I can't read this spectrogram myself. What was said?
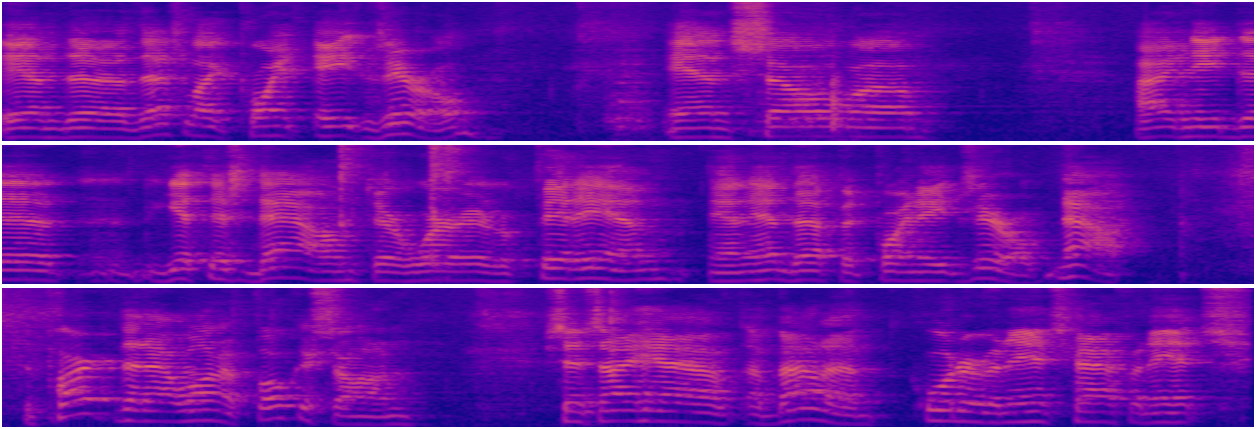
and uh, that's like 0.80 and so uh, I need to get this down to where it'll fit in and end up at 0.80. Now the part that I want to focus on since I have about a quarter of an inch, half an inch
